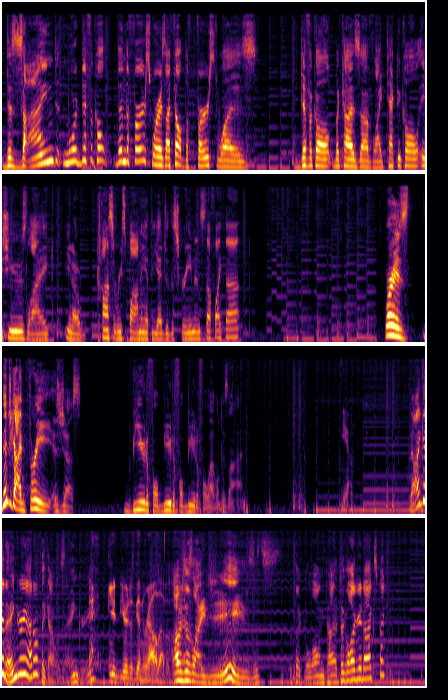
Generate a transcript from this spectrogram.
designed more difficult than the first, whereas I felt the first was difficult because of like technical issues, like you know, constant respawning at the edge of the screen and stuff like that. Whereas Ninja Gaiden 3 is just beautiful, beautiful, beautiful level design. Yeah. Did I get angry? I don't think I was angry. You're, you're just getting riled up about I was just like, jeez, it's it took a long time. It took longer than I expected.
